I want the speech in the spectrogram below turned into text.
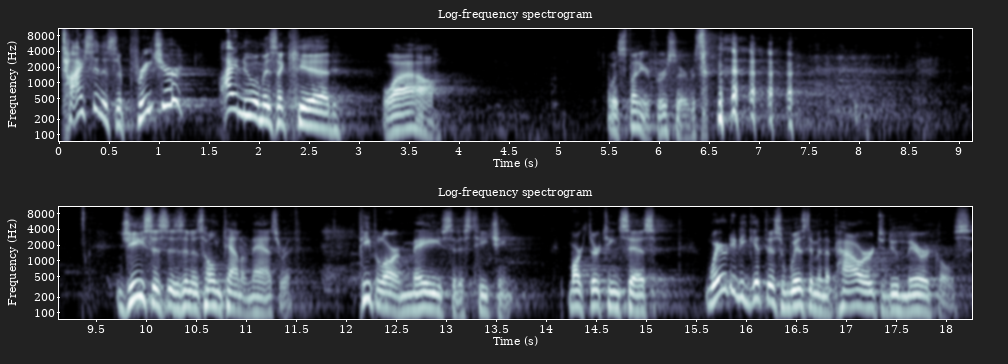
Tyson is a preacher? I knew him as a kid. Wow. That was funny your first service. Jesus is in his hometown of Nazareth. People are amazed at his teaching. Mark 13 says, Where did he get this wisdom and the power to do miracles?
